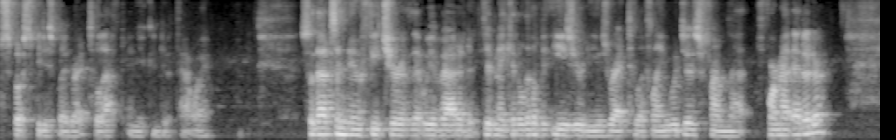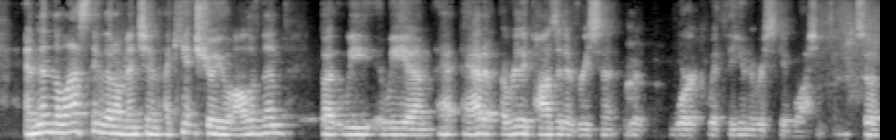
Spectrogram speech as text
supposed to be displayed right to left, and you can do it that way. So that's a new feature that we've added to make it a little bit easier to use right to left languages from that format editor. And then the last thing that I'll mention, I can't show you all of them, but we, we um, had a, a, really positive recent work with the University of Washington. So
